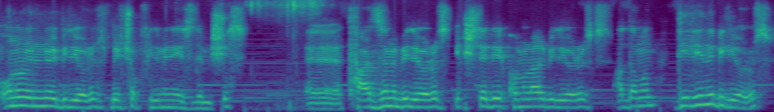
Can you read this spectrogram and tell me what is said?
Onun ünlüyü biliyoruz. Birçok filmini izlemişiz. E, tarzını biliyoruz, işlediği konular biliyoruz, adamın dilini biliyoruz.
